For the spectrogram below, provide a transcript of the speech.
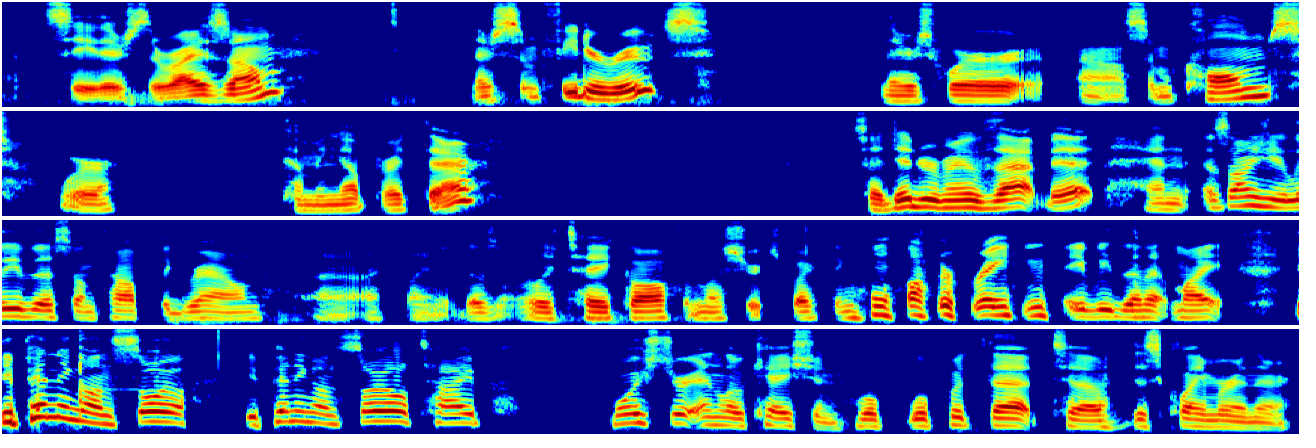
let's see, there's the rhizome. There's some feeder roots. There's where uh, some culms were coming up right there. So I did remove that bit, and as long as you leave this on top of the ground, uh, I find it doesn't really take off unless you're expecting a lot of rain. Maybe then it might, depending on soil, depending on soil type, moisture, and location. We'll we'll put that uh, disclaimer in there.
